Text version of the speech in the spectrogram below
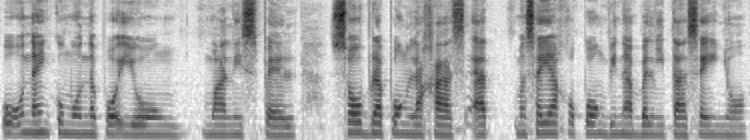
Uunahin ko muna po yung money spell. Sobra pong lakas at Masaya ko pong binabalita sa inyo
